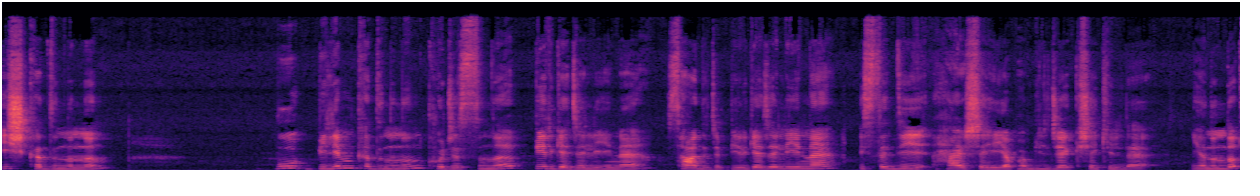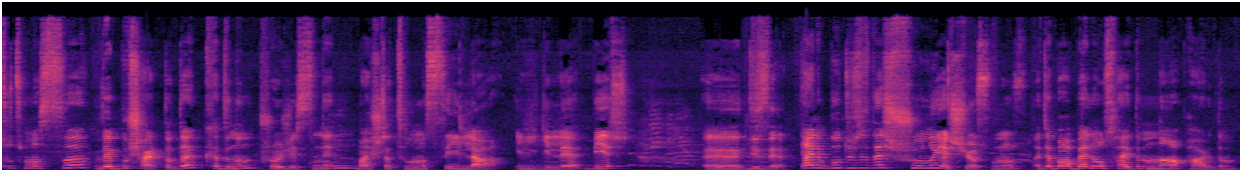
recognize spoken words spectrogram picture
iş kadınının bu bilim kadınının kocasını bir geceliğine, sadece bir geceliğine istediği her şeyi yapabilecek şekilde yanında tutması ve bu şartla da kadının projesinin başlatılmasıyla ilgili bir e, dizi. Yani bu dizide şunu yaşıyorsunuz. Acaba ben olsaydım ne yapardım?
